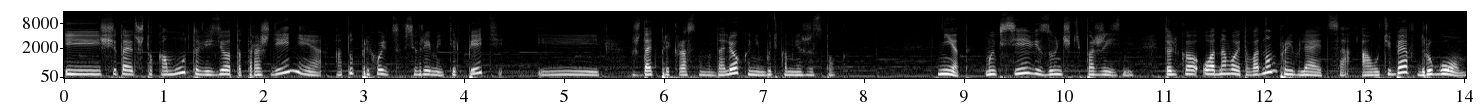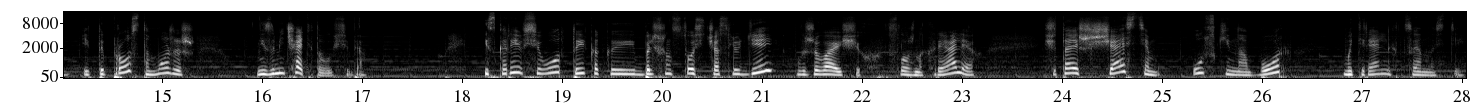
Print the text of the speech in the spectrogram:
и считают, что кому-то везет от рождения, а тут приходится все время терпеть и ждать прекрасного далека, не будь ко мне жесток. Нет, мы все везунчики по жизни. Только у одного это в одном проявляется, а у тебя в другом. И ты просто можешь не замечать этого у себя. И, скорее всего, ты, как и большинство сейчас людей, выживающих в сложных реалиях, считаешь счастьем узкий набор материальных ценностей.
